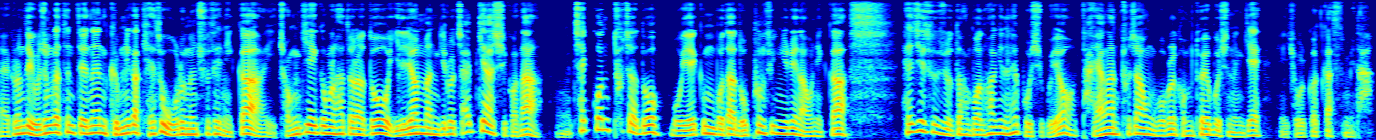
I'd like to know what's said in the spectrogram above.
예, 그런데 요즘 같은 때는 금리가 계속 오르는 추세니까 정기 예금을 하더라도 1년 만기로 짧게 하시거나 음, 채권 투자도 뭐 예금보다 높은 수익률이 나오니까 해지 수수료도 한번 확인을 해 보시고요. 다양한 투자 방법을 검토해 보시는 게 좋을 것 같습니다.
